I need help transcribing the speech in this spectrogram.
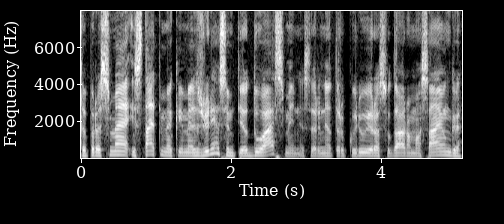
Ta prasme, įstatymė, kai mes žiūrėsim, tie du asmenys, ar net tarp kurių yra sudaroma sąjunga,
